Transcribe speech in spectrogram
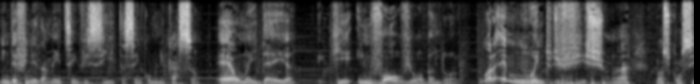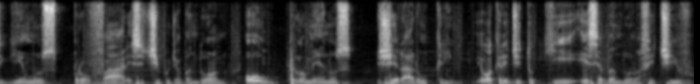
indefinidamente, sem visita, sem comunicação. É uma ideia que envolve o abandono. Agora, é muito difícil, não é? Nós conseguimos provar esse tipo de abandono ou, pelo menos, gerar um crime. Eu acredito que esse abandono afetivo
